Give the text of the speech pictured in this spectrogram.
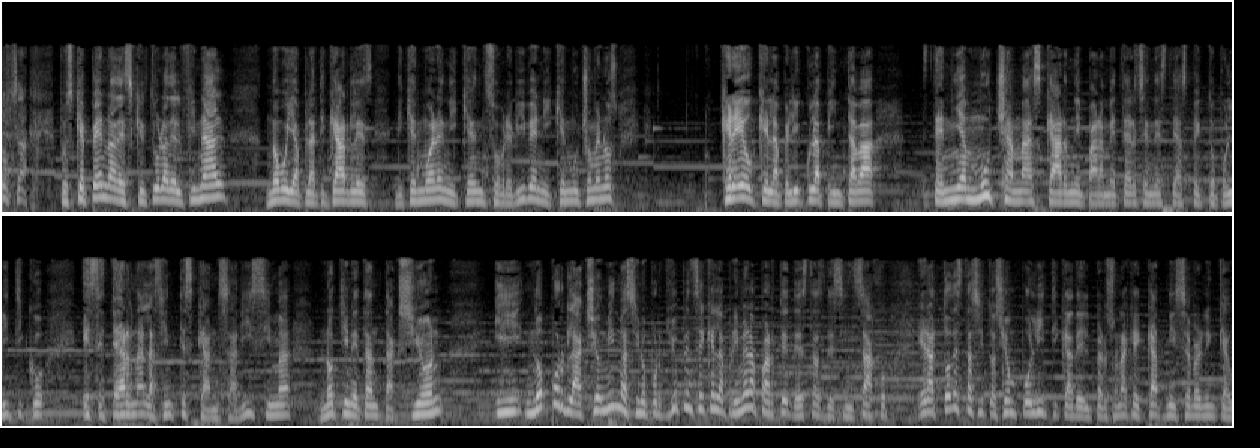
o sea, pues qué pena de escritura del final. No voy a platicarles ni quién muere, ni quién sobrevive, ni quién mucho menos creo que la película pintaba tenía mucha más carne para meterse en este aspecto político, es eterna, la sientes cansadísima, no tiene tanta acción. Y no por la acción misma, sino porque yo pensé que la primera parte de estas de Sinsajo era toda esta situación política del personaje Katniss Everdeen que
